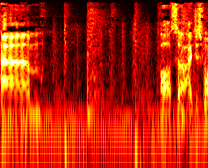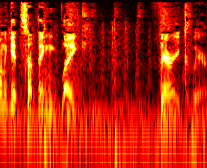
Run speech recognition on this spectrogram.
Um. Also, I just want to get something like very clear.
